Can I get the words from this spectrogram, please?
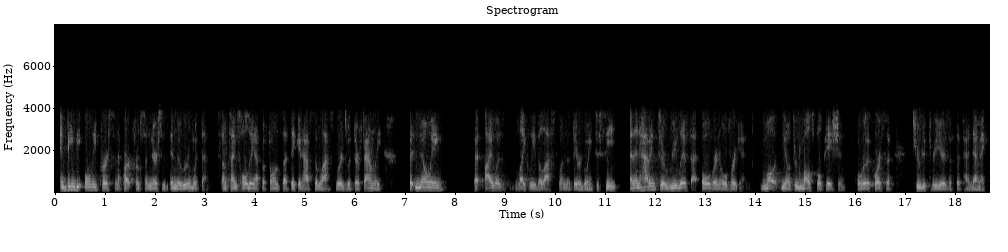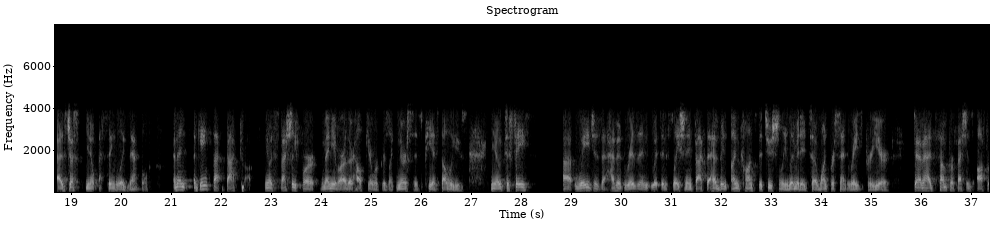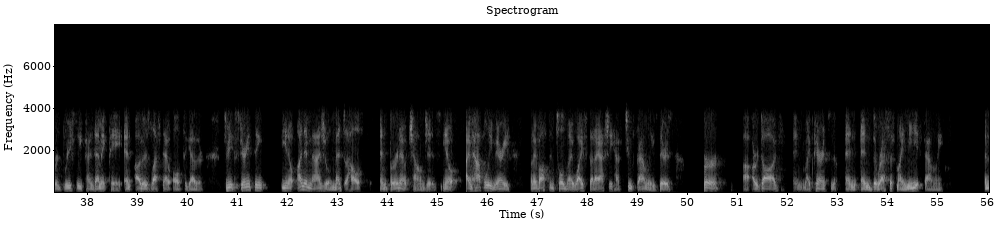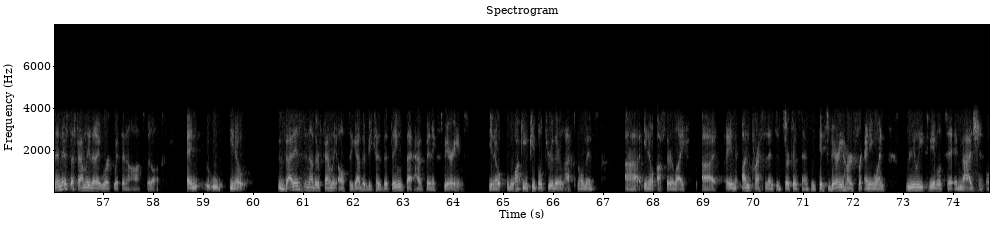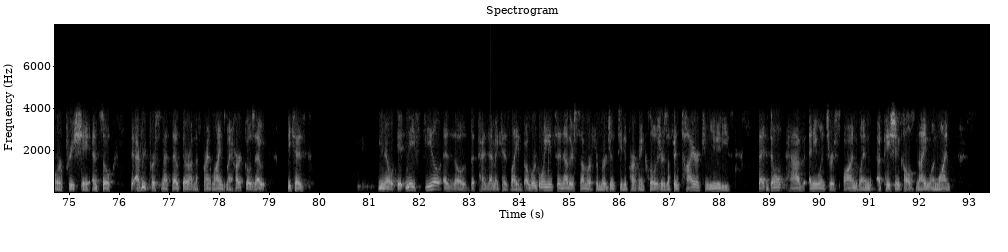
and being the only person, apart from some nurses, in the room with them, sometimes holding up a phone so that they could have some last words with their family, but knowing that I was likely the last one that they were going to see. And then having to relive that over and over again, you know, through multiple patients over the course of two to three years of the pandemic as just, you know, a single example. And then against that backdrop, you know, especially for many of our other healthcare workers like nurses, PSWs, you know, to face uh, wages that haven't risen with inflation, in fact, that have been unconstitutionally limited to 1% raise per year to have had some professions offered briefly pandemic pay and others left out altogether, to be experiencing, you know, unimaginable mental health and burnout challenges. You know, I'm happily married, but I've often told my wife that I actually have two families. There's her, uh, our dog, and my parents, and, and and the rest of my immediate family, and then there's the family that I work with in a hospital, and you know, that is another family altogether because the things that have been experienced you know, walking people through their last moments uh, you know, of their life uh, in unprecedented circumstances. It's very hard for anyone really to be able to imagine or appreciate. And so, to every person that's out there on the front lines, my heart goes out because you know, it may feel as though the pandemic has lightened, but we're going into another summer of emergency department closures of entire communities that don't have anyone to respond when a patient calls 911.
